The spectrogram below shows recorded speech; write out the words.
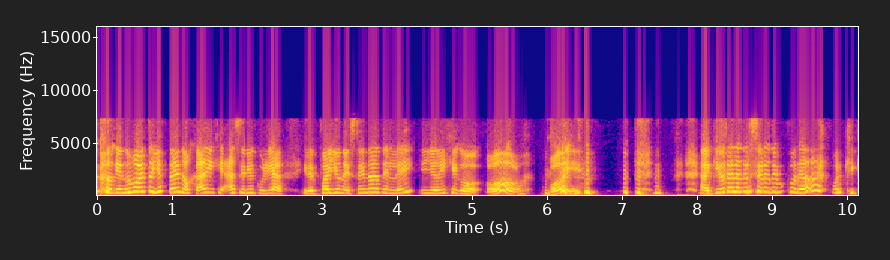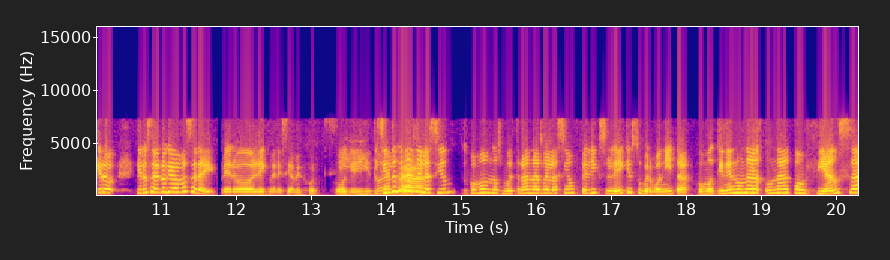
Porque en un momento yo estaba enojada y dije, ah, sería culiada. Y después hay una escena de Lake y yo dije como, oh, voy. ¿A qué hora la tercera temporada? Porque quiero, quiero saber lo que va a pasar ahí. Pero Lake merecía mejor. Y siento que la relación, como nos muestran la relación Félix-Lake es súper bonita. Como tienen una, una confianza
